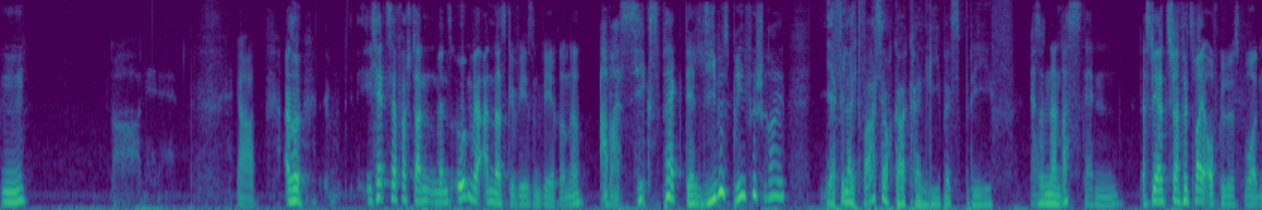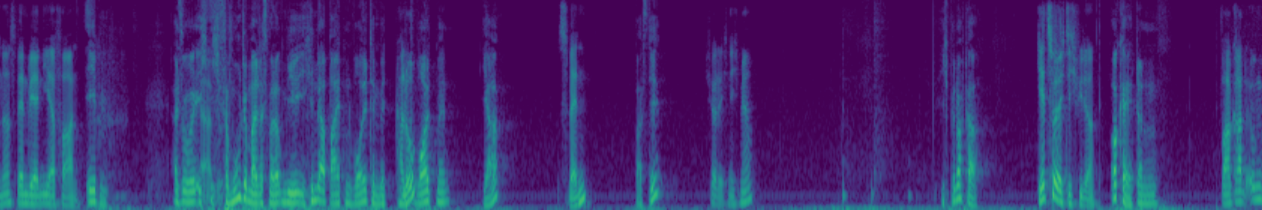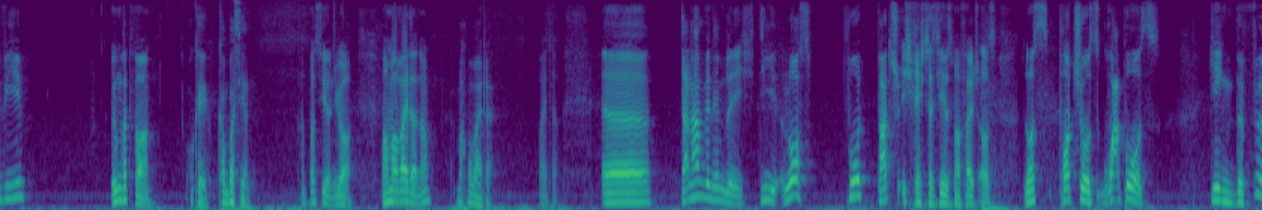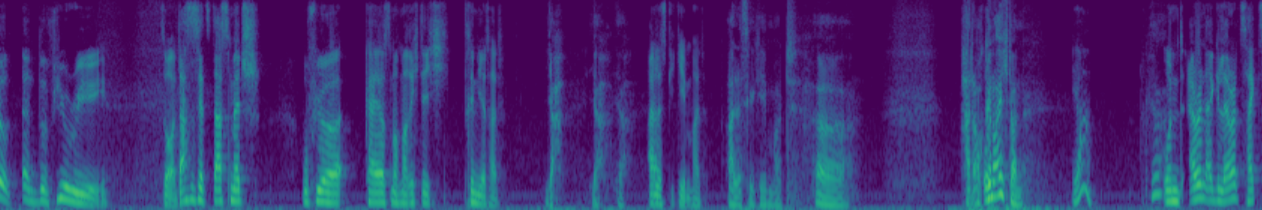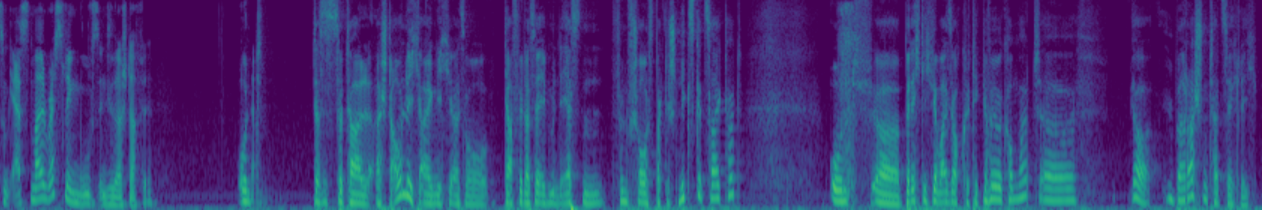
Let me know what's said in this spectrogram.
Mhm. Oh, nee. Ja, also ich hätte es ja verstanden, wenn es irgendwer anders gewesen wäre, ne? Aber Sixpack, der Liebesbriefe schreibt? Ja, vielleicht war es ja auch gar kein Liebesbrief. Ja, sondern was denn? Das wäre jetzt Staffel 2 aufgelöst worden, ne? Das werden wir ja nie erfahren. Eben. Also ich, Ja, ich vermute mal, dass man da irgendwie hinarbeiten wollte mit, Hallo? mit Waldman. Ja, Sven? Basti? Ich höre dich nicht mehr. Ich bin noch da. Jetzt höre ich dich wieder. Okay, dann, War gerade irgendwie. Irgendwas war. okay, kann passieren. Kann passieren, ja. Machen wir weiter, ne? Machen wir weiter. Weiter. Äh, dann haben wir nämlich die Los Potach, ich rechne das jedes Mal falsch aus. Los Pochos Guapos gegen The Filth and the Fury. So, das ist jetzt das Match, wofür Kaios nochmal richtig trainiert hat. Ja, ja, ja. Alles gegeben hat. Alles gegeben hat. Äh, hat auch Und- gereicht dann. Ja. Ja. Und Aaron Aguilera zeigt zum ersten Mal Wrestling-Moves in dieser Staffel. Und das ist total erstaunlich eigentlich. Also dafür, dass er eben in den ersten fünf Shows praktisch nichts gezeigt hat und äh, berechtigterweise auch Kritik dafür bekommen hat. Äh, ja, überraschend tatsächlich.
